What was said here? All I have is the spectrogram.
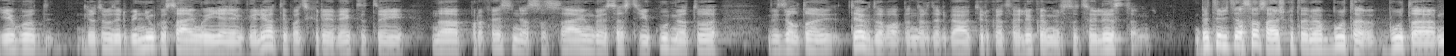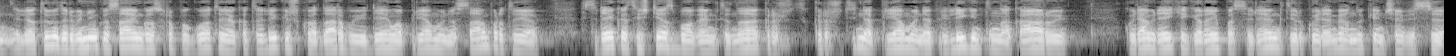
jeigu Lietuvų darbininkų sąjungoje jie galėjo taip atskirai veikti, tai na, profesinėse sąjungose streikų metu vis dėlto tekdavo bendradarbiauti ir katalikam, ir socialistam. Bet ir tiesas, aišku, tame būta. būta. Lietuvų darbininkų sąjungos propaguotojo katalikiško darbo judėjimo priemonių sampratoje streikas iš ties buvo vengtina kraštutinė priemonė prilygintina karui kuriam reikia gerai pasirengti ir kuriame nukenčia visi.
